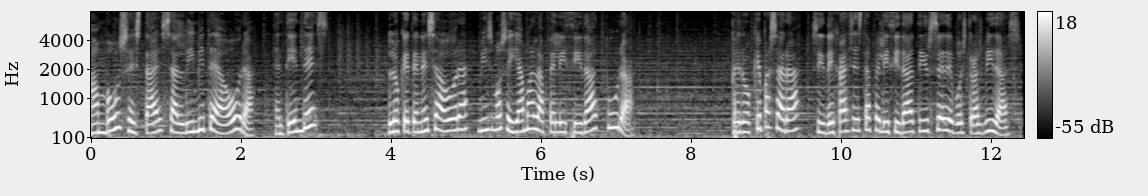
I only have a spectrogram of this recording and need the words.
Ambos estáis al límite ahora, ¿entiendes? Lo que tenéis ahora mismo se llama la felicidad pura. Pero ¿qué pasará si dejáis esta felicidad irse de vuestras vidas?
